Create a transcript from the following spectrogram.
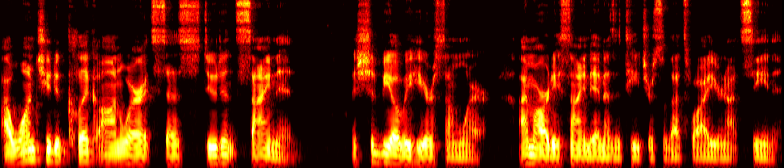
I want you to click on where it says student sign in. It should be over here somewhere. I'm already signed in as a teacher, so that's why you're not seeing it.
